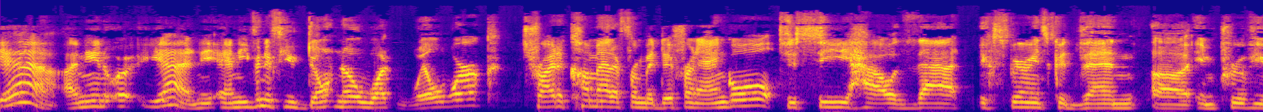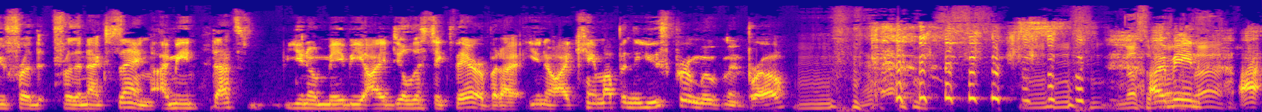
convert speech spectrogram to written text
Yeah i mean or, yeah and, and even if you don't know what will work try to come at it from a different angle to see how that experience could then uh, improve you for the, for the next thing i mean that's you know maybe idealistic there but i you know i came up in the youth crew movement bro Nothing I wrong mean, with that. I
